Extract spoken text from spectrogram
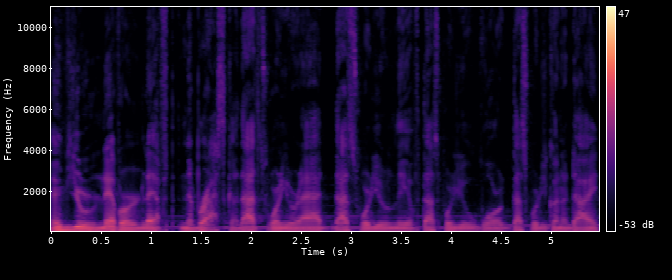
and you never left Nebraska, that's where you're at, that's where you live, that's where you work, that's where you're gonna die,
